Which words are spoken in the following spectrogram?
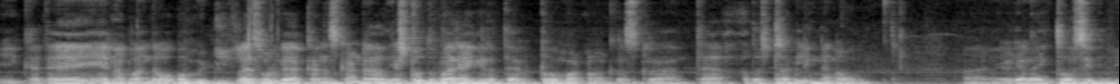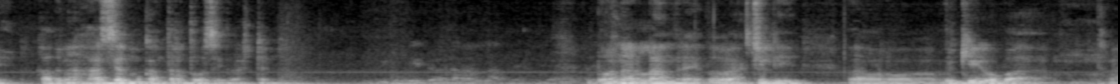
ಈ ಕತೆ ಏನಪ್ಪ ಅಂದ್ರೆ ಒಬ್ಬ ಮಿಡ್ಲ್ ಕ್ಲಾಸ್ ಹುಡುಗ ಕನಸು ಕಂಡ್ರೆ ಅದು ಎಷ್ಟು ದುಬಾರಿಯಾಗಿರುತ್ತೆ ಟ್ರೂ ಮಾಡ್ಕೊಳಕ್ಕೋಸ್ಕರ ಅಂತ ಅದು ಸ್ಟ್ರಗ್ಲಿಂಗ್ನ ನಾವು ಎಳೆ ಎಳೆಯಾಗಿ ತೋರಿಸಿದ್ವಿ. ಅದನ್ನು ಹಾಸ್ಯದ ಮುಖಾಂತರ ತೋರಿಸಿದ್ವಿ ಅಷ್ಟೇ. ಡೋನರ್ ಅಲ್ಲ ಅಂದರೆ ಇದು ಆ್ಯಕ್ಚುಲಿ ಅವನು ವಿಕ್ಕಿ ಒಬ್ಬ ಆ,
